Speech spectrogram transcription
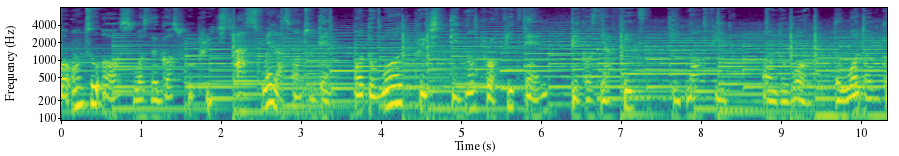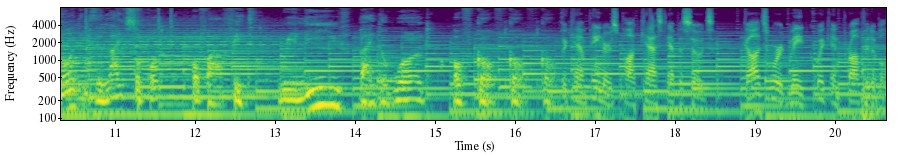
For unto us was the gospel preached, as well as unto them. But the word preached did not profit them, because their faith did not feed on the word. The word of God is the life support of our faith. We live by the word of God. God, God. The Campaigners Podcast episodes God's Word made quick and profitable.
